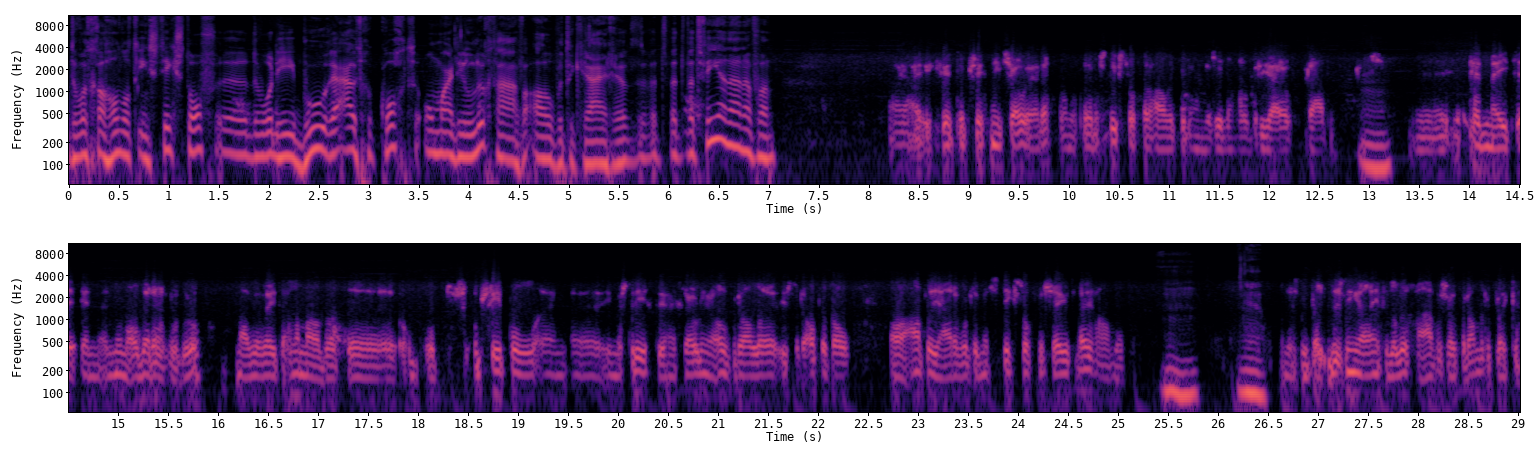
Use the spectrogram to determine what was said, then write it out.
er wordt gehandeld in stikstof. Eh, er worden hier boeren uitgekocht om maar die luchthaven open te krijgen. Wat, wat, wat vind je daar nou van? Nou ja, ik vind het op zich niet zo erg, want het hele stikstofverhaal, ik er nog over een jaar over praten. Mm. Eh, het meten en, en noem al dergelijke erop. Maar we weten allemaal dat eh, op, op, op Schiphol en in Maastricht en in Groningen overal is er altijd al, al een aantal jaren wordt er met stikstof en CO2 gehandeld. Mm. Ja. Dat is niet, alleen van de luchthavens, ook voor andere plekken.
